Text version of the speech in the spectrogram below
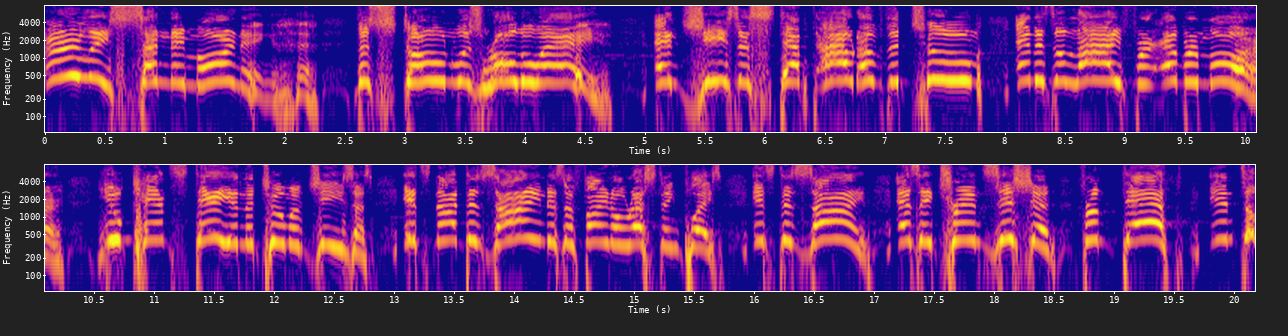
Early Sunday morning, the stone was rolled away and Jesus stepped out of the tomb and is alive forevermore. You can't stay in the tomb of Jesus. It's not designed as a final resting place, it's designed as a transition from death into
